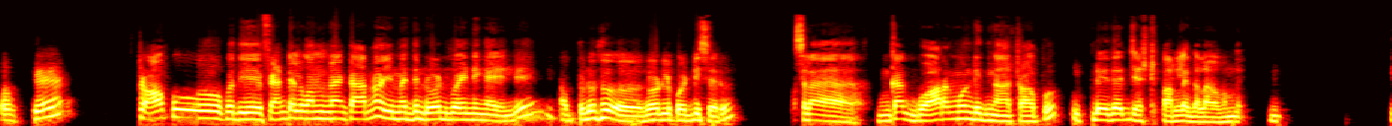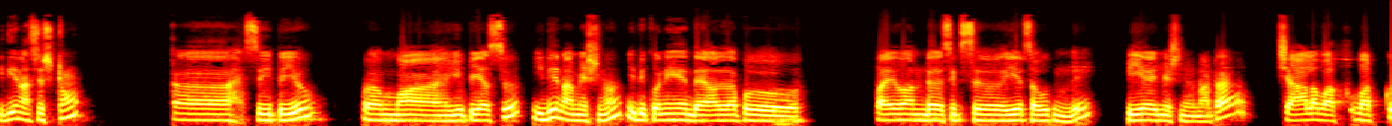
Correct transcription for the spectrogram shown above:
ఓకే. షాపు కొద్దిగా ఫ్రంట్ ఉండడానికి కారణం ఈ మధ్యన రోడ్ బైండింగ్ అయింది. అప్పుడు రోడ్లు కొట్టేశారు. అసలు ఇంకా ఘోరంగా ఉండేది నా షాపు ఇప్పుడు ఏదో జస్ట్ పర్లేదు అలా ఉంది. ఇది నా సిస్టమ్ సిపియు మా యూపీఎస్ ఇది నా మిషన్. ఇది కొని దాదాపు ఫైవ్ అండ్ సిక్స్ ఇయర్స్ అవుతుంది. పిఐ మిషన్ అన్నమాట. చాలా వర్క్ వర్క్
